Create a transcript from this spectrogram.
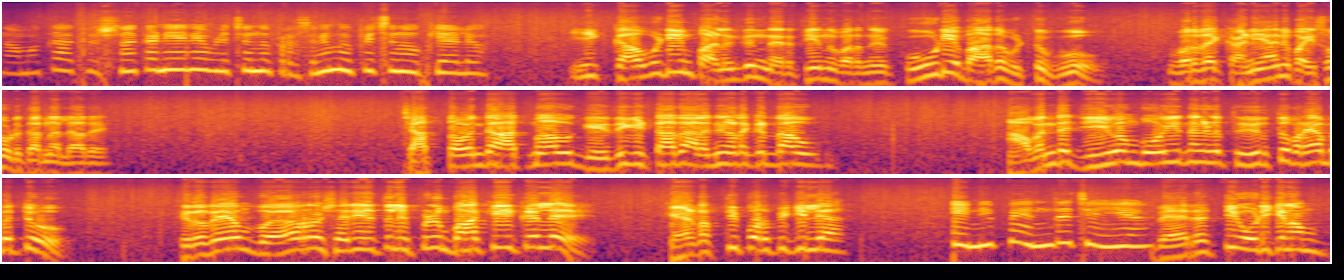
നമുക്ക് ആ കൃഷ്ണക്കണിയനെ വിളിച്ചൊന്ന് പ്രശ്നം ഒപ്പിച്ചു നോക്കിയാലോ? ഈ കവടിയും പളുങ്കും നിരത്തി എന്ന് പറഞ്ഞ് കൂടിയ ബാധ വിട്ടുപോവോ? വെറുതെ കണിയാന് പൈസ കൊടുക്കാന്നല്ലാതെ. ചത്തവന്റെ ആത്മാവ് ഗതി കിട്ടാതെ അലഞ്ഞു കിടക്കണ്ടാവും അവന്റെ ജീവൻ പോയി നിങ്ങൾ തീർത്തു പറയാൻ പറ്റുമോ ഹൃദയം വേറൊരു ശരീരത്തിൽ ഇപ്പോഴും ബാക്കി നിൽക്കല്ലേ? കിടത്തി പൊറപ്പിക്കില്ല. ഇനിയിപ്പോ എന്താ ചെയ്യാ? വിരട്ടി ഓടിക്കണം.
